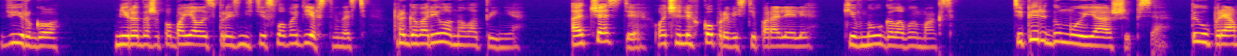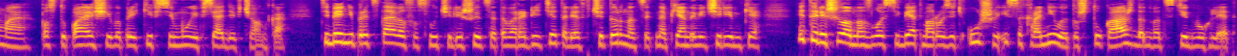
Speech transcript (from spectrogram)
Вирго. Мира даже побоялась произнести слово «девственность», проговорила на латыни. «Отчасти очень легко провести параллели», — кивнул головой Макс. «Теперь, думаю, я ошибся. Ты упрямая, поступающая вопреки всему и вся девчонка. Тебе не представился случай лишиться этого раритета лет в 14 на пьяной вечеринке, и ты решила назло себе отморозить уши и сохранила эту штуку аж до 22 лет,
